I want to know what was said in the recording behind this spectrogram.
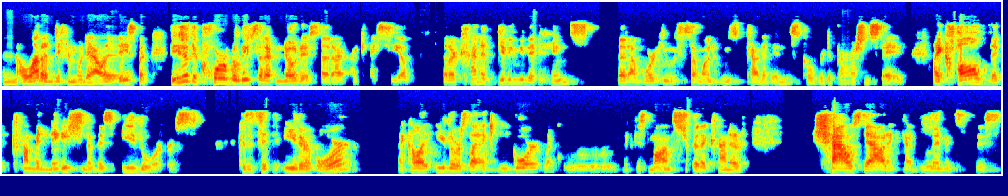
and a lot of different modalities. But these are the core beliefs that I've noticed that I, I, see that are kind of giving me the hints that I'm working with someone who's kind of in this covert depression state. I call the combination of this either's because it's an either or. I call it either's like Igor, like like this monster that kind of chows down and kind of limits this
